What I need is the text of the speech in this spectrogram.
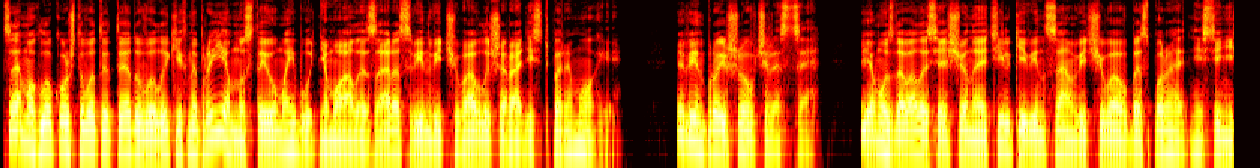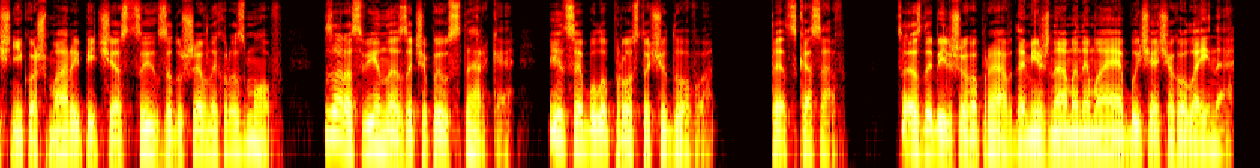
Це могло коштувати Теду великих неприємностей у майбутньому, але зараз він відчував лише радість перемоги. Він пройшов через це. Йому здавалося, що не тільки він сам відчував безпорадність і нічні кошмари під час цих задушевних розмов. Зараз він зачепив Старка, і це було просто чудово. Тед сказав це здебільшого правда, між нами немає бичачого лайна.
